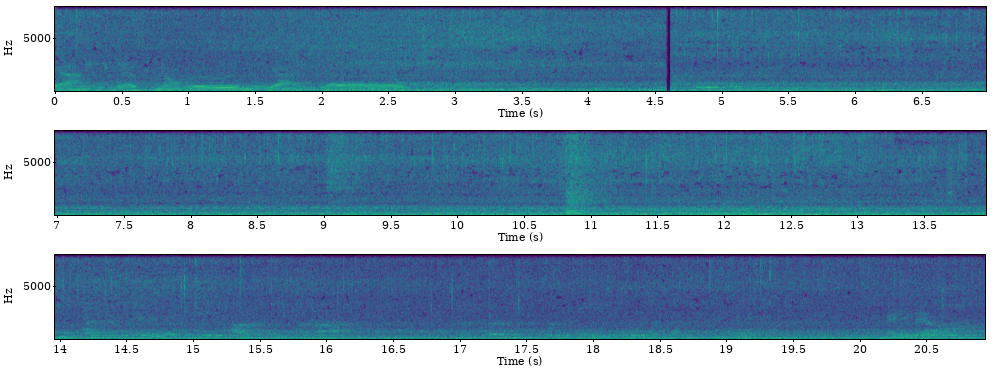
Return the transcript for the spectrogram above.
ยางอีกแล้วพี่น้องเอ้ยหมูย่างอีกแล้ว ใช่แล้ว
